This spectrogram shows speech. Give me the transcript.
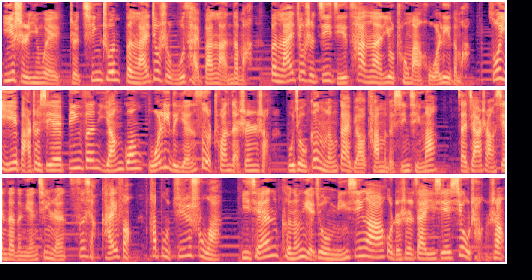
一是因为这青春本来就是五彩斑斓的嘛，本来就是积极灿烂又充满活力的嘛，所以把这些缤纷阳光活力的颜色穿在身上。不就更能代表他们的心情吗？再加上现在的年轻人思想开放，他不拘束啊。以前可能也就明星啊，或者是在一些秀场上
